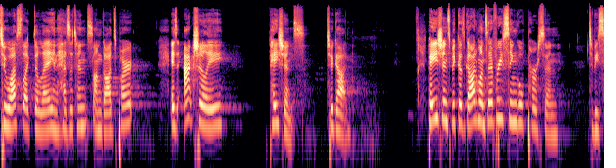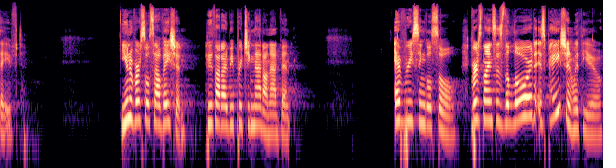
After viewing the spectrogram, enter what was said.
to us like delay and hesitance on God's part is actually patience to God. Patience because God wants every single person to be saved. Universal salvation. Who thought I'd be preaching that on Advent? Every single soul. Verse 9 says, The Lord is patient with you,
